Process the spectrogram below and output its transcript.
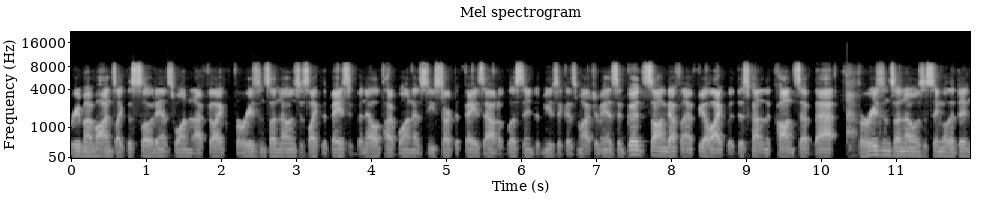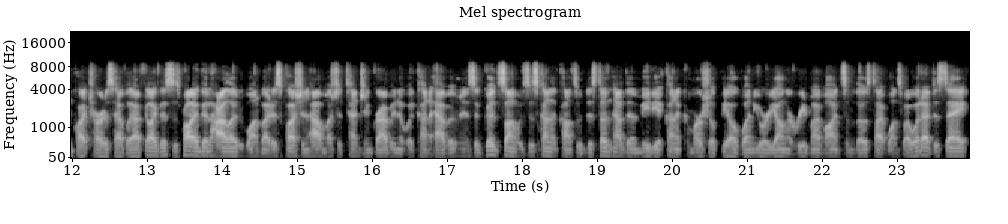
Read My Mind's like the slow dance one, and I feel like for reasons unknown, it's just like the basic vanilla type one as you start to phase out of listening to music as much. I mean, it's a good song, definitely, I feel like, but just kind of the concept that for reasons unknown was a single that didn't quite chart as heavily. I feel like this is probably a good highlighted one, but I just question how much attention grabbing it would kind of have. I mean, it's a good song with this kind of concept, just doesn't have the immediate kind of commercial appeal of when you were young or Read My Mind, some of those type ones. But I would have to say,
